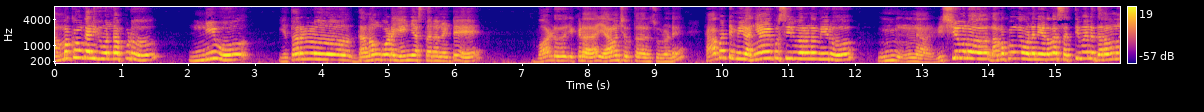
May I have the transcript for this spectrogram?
నమ్మకం కలిగి ఉన్నప్పుడు నీవు ఇతరులు ధనం కూడా ఏం చేస్తారనంటే వాళ్ళు ఇక్కడ ఏమని చెబుతున్నారు చూడండి. కాబట్టి మీరు అన్యాయపు సిరి వలన మీరు విషయంలో నమ్మకంగా ఉండని ఎడల సత్యమైన ధనమును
